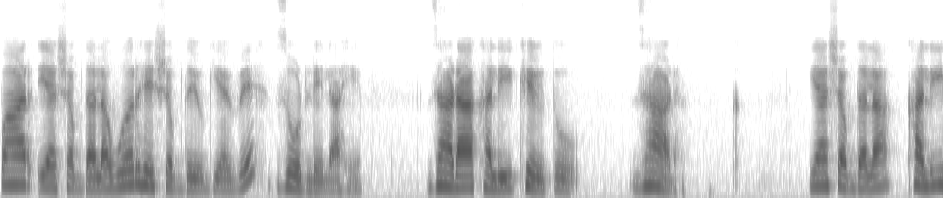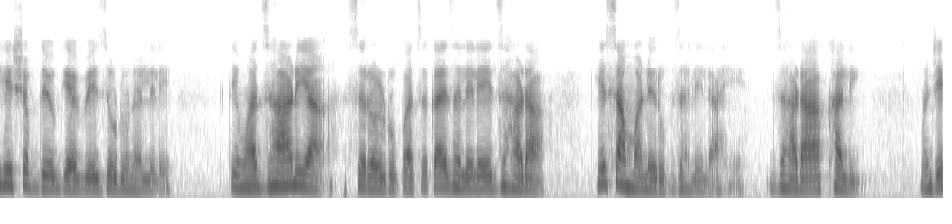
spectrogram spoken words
पार या शब्दाला वर हे शब्दयोगी अव्यय जोडलेलं आहे. झाडाखाली खेळतो. झाड. या शब्दाला खाली हे शब्दयोगी अव्यय जोडून आलेले. तेव्हा झाड या सरळ रूपाचं काय झालेलं आहे? झाडा. हे सामान्य रूप झालेलं आहे. झाडाखाली म्हणजे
